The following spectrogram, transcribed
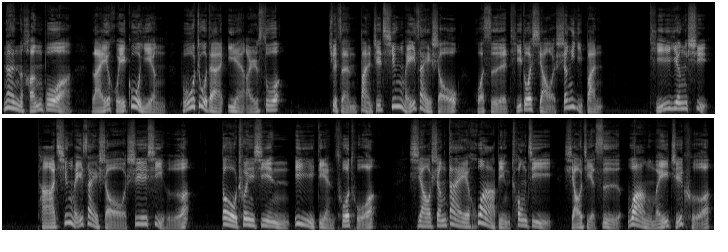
嫩横波，来回顾影，不住的眼儿缩。却怎半只青梅在手，活似提多小生一般？题应序，他青梅在手，诗细额，斗春心一点蹉跎。小生待画饼充饥，小姐似望梅止渴。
